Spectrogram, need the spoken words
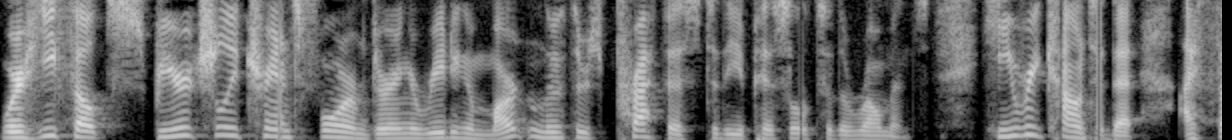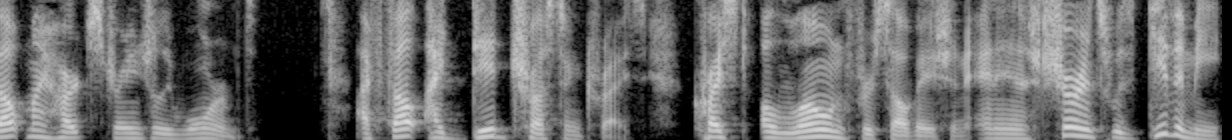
where he felt spiritually transformed during a reading of Martin Luther's preface to the epistle to the Romans. He recounted that I felt my heart strangely warmed. I felt I did trust in Christ, Christ alone for salvation, and an assurance was given me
